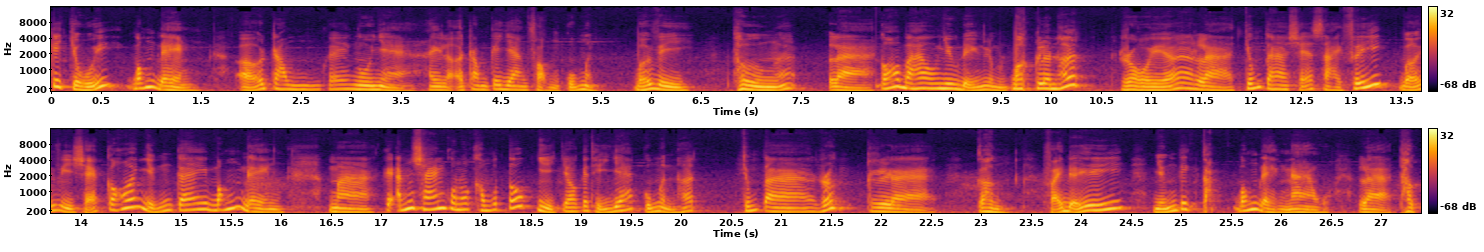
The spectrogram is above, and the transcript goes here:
cái chuỗi bóng đèn ở trong cái ngôi nhà hay là ở trong cái gian phòng của mình. Bởi vì thường á, là có bao nhiêu điện là mình bật lên hết rồi á, là chúng ta sẽ xài phí bởi vì sẽ có những cái bóng đèn mà cái ánh sáng của nó không có tốt gì cho cái thị giác của mình hết. Chúng ta rất là cần phải để ý những cái cặp bóng đèn nào là thật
